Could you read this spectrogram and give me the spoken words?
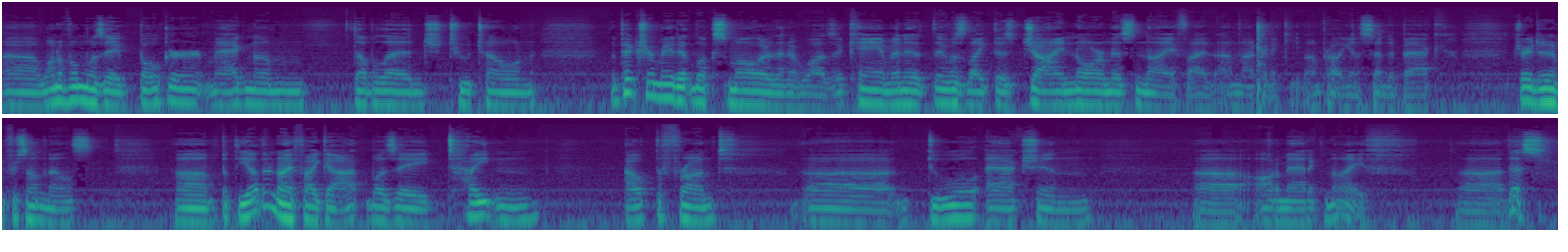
Uh, one of them was a Boker Magnum double edge two tone. The picture made it look smaller than it was. It came and it, it was like this ginormous knife. I, am not going to keep. I'm probably going to send it back. Trade it in for something else. Uh, but the other knife I got was a Titan out the front uh, dual action uh, automatic knife. Uh, this.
